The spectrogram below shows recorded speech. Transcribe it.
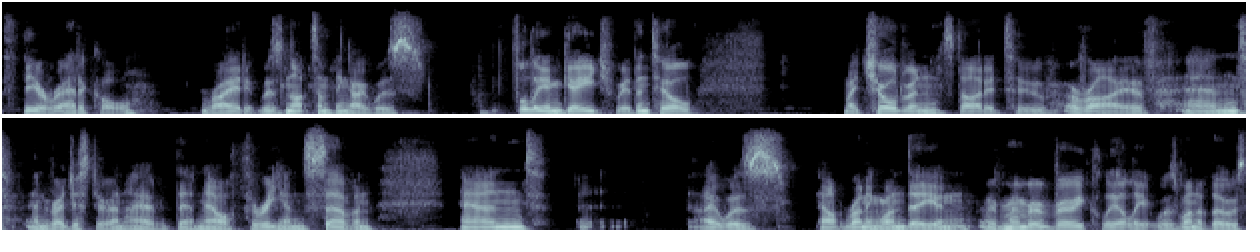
theoretical, right? It was not something I was fully engaged with until my children started to arrive and and register, and I have they're now three and seven, and I was out running one day, and I remember very clearly it was one of those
